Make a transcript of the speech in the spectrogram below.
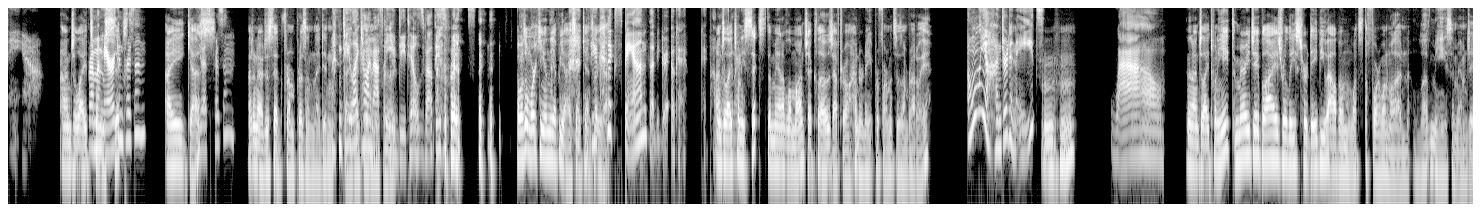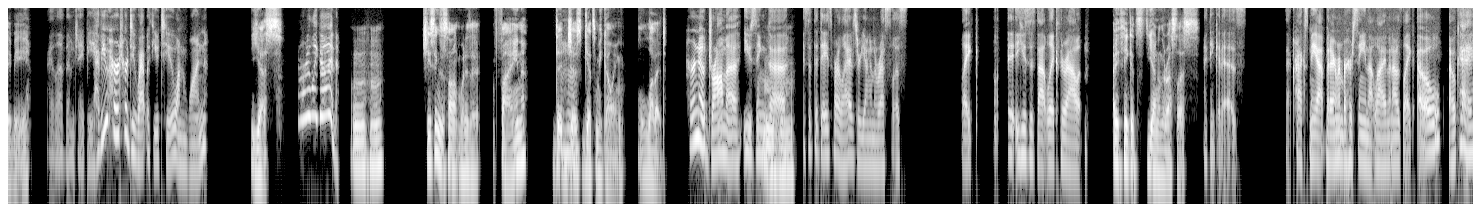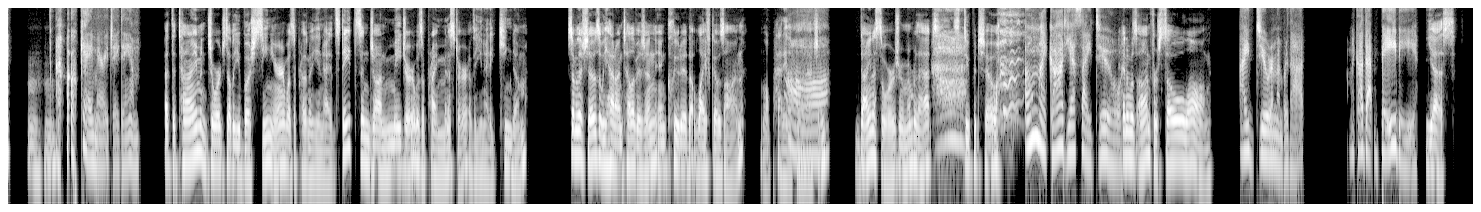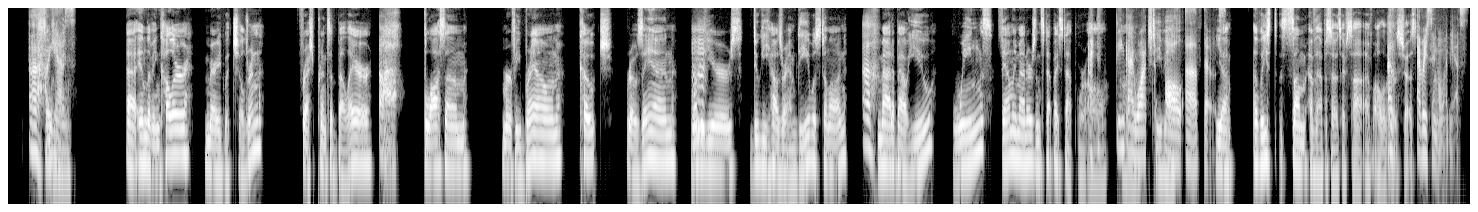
Damn. On July From 26th, American prison, I guess. U.S. prison. I don't know. I just said from prison. I didn't. Do you like how I'm asking further. you details about these events? I wasn't working in the FBI, so I can't if tell you you could that. expand, that'd be great. Okay. Okay. Pablo On July Escobar. 26th, The Man of La Mancha closed after 108 performances on Broadway. Only 108? Mm-hmm. Wow. And then on July 28th, Mary J. Blige released her debut album, What's the 411? Love Me Some MJB. I love MJB. Have you heard her duet with U2 on one? Yes. Really good. Mm-hmm. She sings a song, what is it? Fine. That Mhm. just gets me going. Love it. Her no drama using the Mhm. is it the Days of Our Lives or Young and the Restless? Like it uses that lick throughout. I think it's Young and the Restless. I think it is. That cracks me up. But I remember her singing that live and I was like, oh, okay. Mhm. Okay, Mary J. Damn. At the time, George W. Bush Sr. was the President of the United States, and John Major was a Prime Minister of the United Kingdom. Some of the shows that we had on television included Life Goes On, a little Patti LuPone action. Dinosaurs, remember that stupid show? oh my God. Yes, I do. and it was on for so long. I do remember that. Oh my God, that baby. Yes. Ugh, So yes. Uh, In Living Color, Married with Children, Fresh Prince of Bel Air, Blossom, Murphy Brown, Coach, Roseanne, Wonder Years, Doogie Howser MD was still on, Ugh. Mad About You, Wings, Family Matters, and Step by Step were all. I think I watched TV. all of those. Yeah, at least some of the episodes I saw of all of Of- those shows. Every single one, yes.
